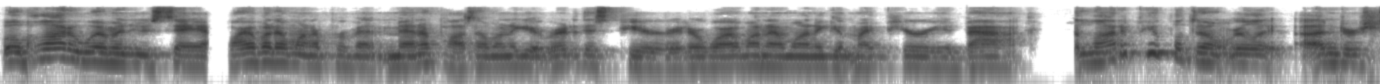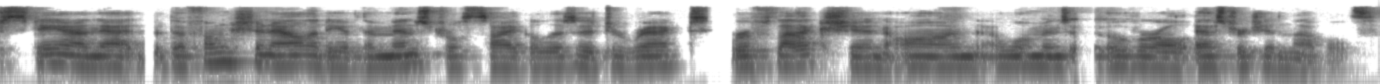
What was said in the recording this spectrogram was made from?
Well, a lot of women who say, why would I want to prevent menopause? I want to get rid of this period, or why would I want to get my period back? A lot of people don't really understand that the functionality of the menstrual cycle is a direct reflection on a woman's overall estrogen levels.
